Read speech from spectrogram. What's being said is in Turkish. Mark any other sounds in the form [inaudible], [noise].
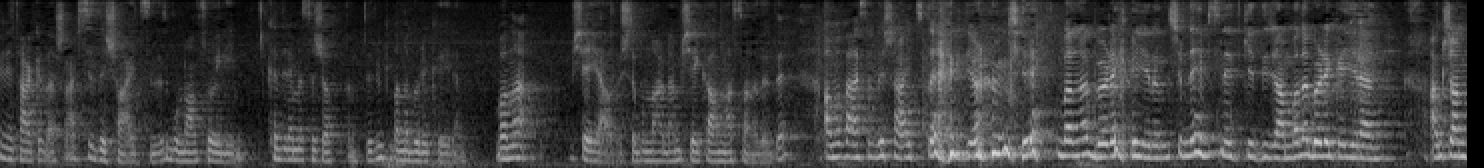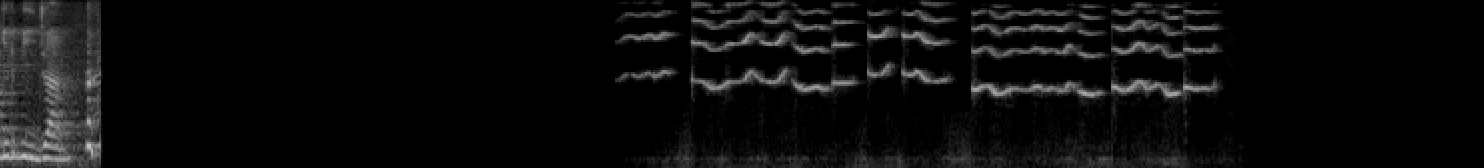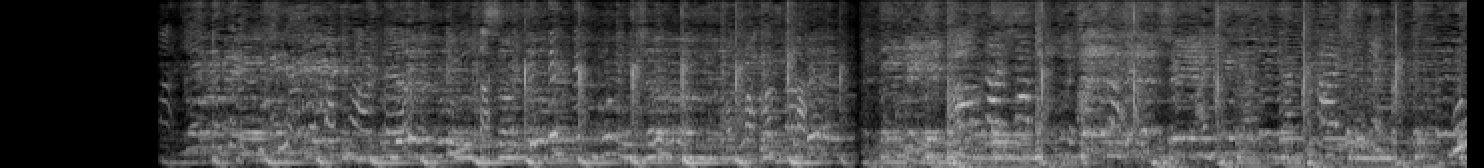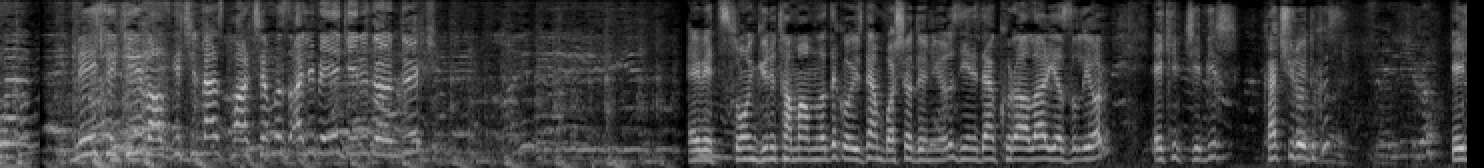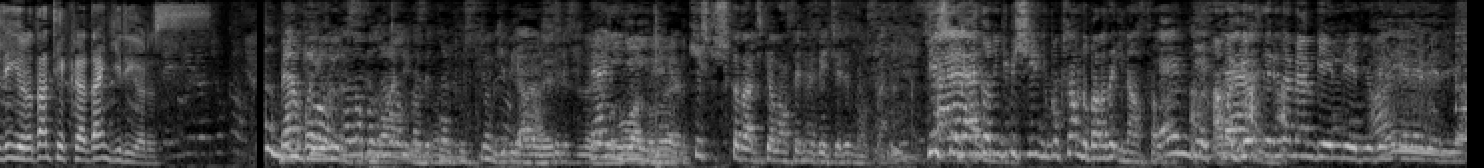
Evet arkadaşlar siz de şahitsiniz. Buradan söyleyeyim. Kadir'e mesaj attım. Dedim ki bana börek ayırın. Bana bir şey yazdı işte bunlardan bir şey kalmaz sana dedi. Ama ben size de şahit tutarak [laughs] diyorum ki bana börek ayırın. Şimdi hepsini etiketleyeceğim. Bana börek ayırın. Akşam gelip yiyeceğim. [laughs] Neyse ki vazgeçilmez parçamız Ali Bey'e geri döndük. Evet son günü tamamladık o yüzden başa dönüyoruz. Yeniden kurallar yazılıyor. Ekipçe bir kaç euroydu kız? 50 euro. 50 eurodan tekrardan giriyoruz. Ben bayılıyorum sizin bu halinize. Kompozisyon gibi yalan. Ben bilmiyorum. Keşke şu kadarcık yalan söyleme becerim olsa. Keşke ben de onun gibi şiir gibi okusam da bana da inansalar. Hem de Ama sen. gözlerin hemen belli ediyor. Beni ele veriyor.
